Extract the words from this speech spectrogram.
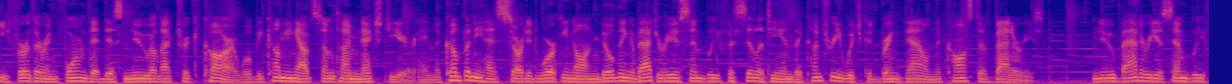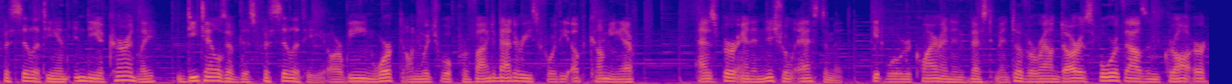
He further informed that this new electric car will be coming out sometime next year and the company has started working on building a battery assembly facility in the country which could bring down the cost of batteries. New battery assembly facility in India currently, details of this facility are being worked on which will provide batteries for the upcoming EV. As per an initial estimate, it will require an investment of around Rs 4,000 crore,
